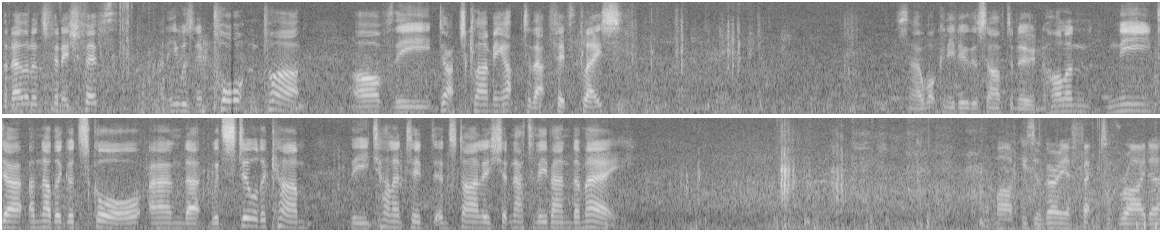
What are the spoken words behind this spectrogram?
the Netherlands finished fifth, and he was an important part of the Dutch climbing up to that fifth place. So what can he do this afternoon? Holland need uh, another good score, and uh, with still to come, the talented and stylish Natalie van der May. Marc, he's a very effective rider,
